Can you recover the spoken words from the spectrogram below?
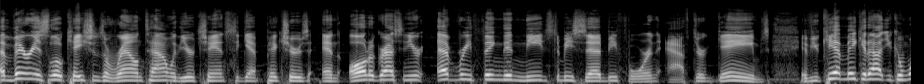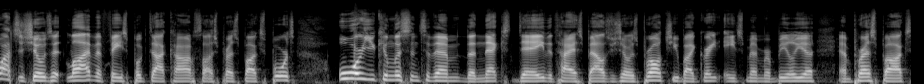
at various locations around town with your chance to get pictures and autographs and hear everything that needs to be said before and after games. If you can't make it out, you can watch the shows at live at facebook.com slash pressboxsports or you can listen to them the next day. The Tyus Bowser Show is brought to you by Great Eights Memorabilia and Pressbox,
